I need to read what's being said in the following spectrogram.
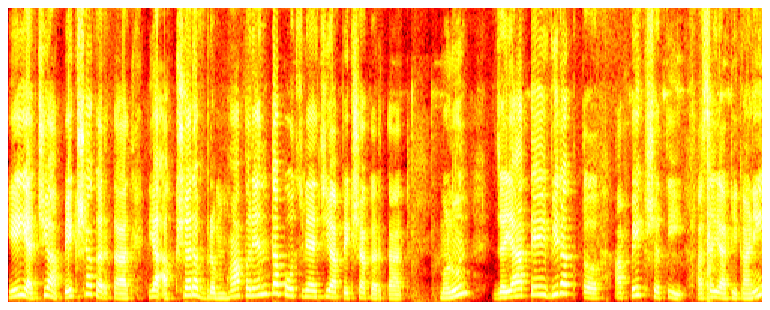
हे याची अपेक्षा करतात. या अक्षर ब्रह्मापर्यंत पोचण्याची अपेक्षा करतात. म्हणून जयाते विरक्त अपेक्षती असं या ठिकाणी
